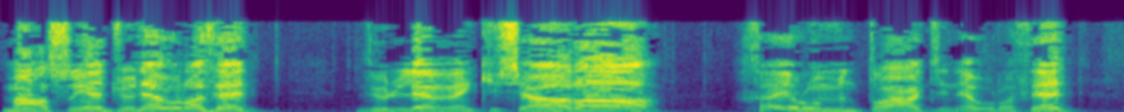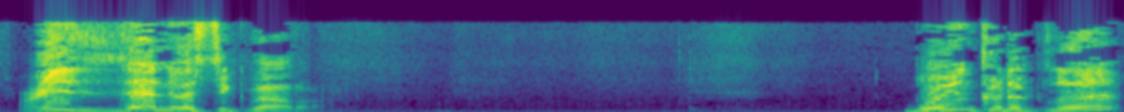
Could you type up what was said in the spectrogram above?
masiyetun evrafet züllen ve enkisara hayrun min taatin evrafet izzen ve istikbara boyun kırıklığı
